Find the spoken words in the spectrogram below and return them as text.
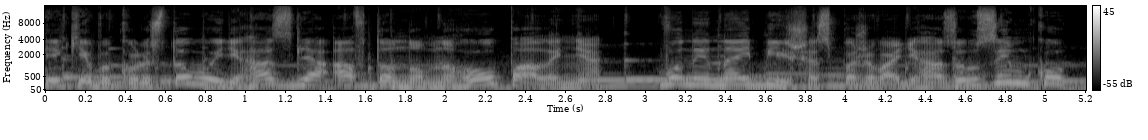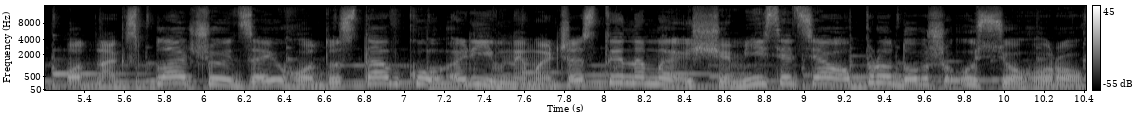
які використовують газ для автономного опалення. Вони найбільше споживають газу взимку, однак сплачують за його доставку рівними частинами щомісяця упродовж усього року.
